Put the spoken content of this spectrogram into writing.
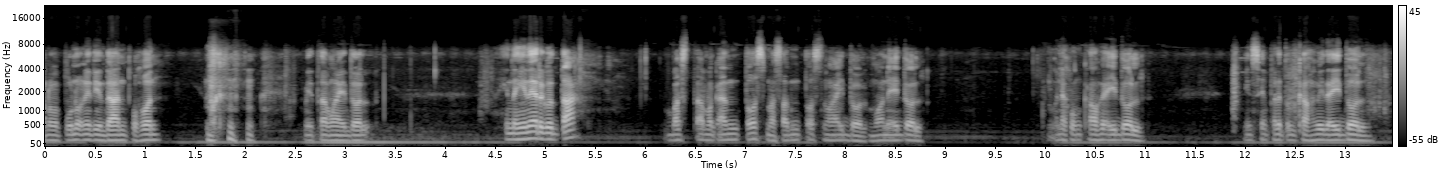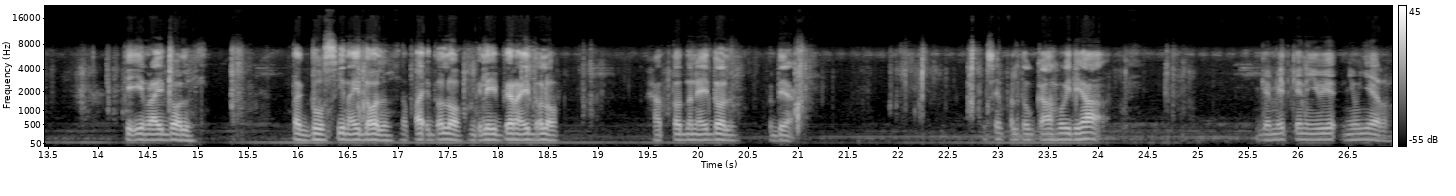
Ano puno ni tindahan pohon. Mita mga idol. Hinahinay ra gud ta. Basta magantos, masantos mga idol. Mo na idol. Mo na kong kahoy idol. Minsan pa itong na idol. Na idol. Tagdusi na idol. Napa idol oh. Deliver idol oh. Hotdog na ni idol. Pwede na. Minsan pa itong kahoy diha. Gamit ka ni New Year-.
